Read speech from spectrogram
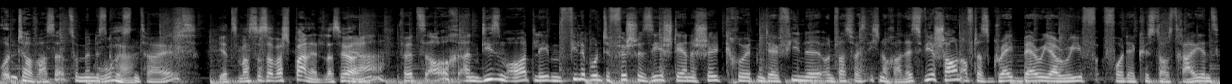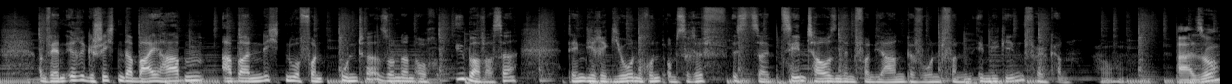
unter Wasser, zumindest Oha. größtenteils. Jetzt machst du es aber spannend, lass hören. Ja, wird's auch. An diesem Ort leben viele bunte Fische, Seesterne, Schildkröten, Delfine und was weiß ich noch alles. Wir schauen auf das Great Barrier Reef vor der Küste Australiens und werden irre Geschichten dabei haben, aber nicht nur von unter, sondern auch über Wasser. Denn die Region rund ums Riff ist seit Zehntausenden von Jahren bewohnt von indigenen Völkern. Also,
